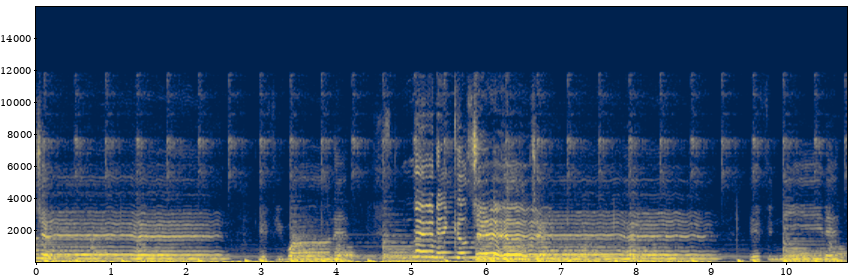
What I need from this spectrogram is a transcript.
culture. If you want it, nerdy culture. If you need it.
